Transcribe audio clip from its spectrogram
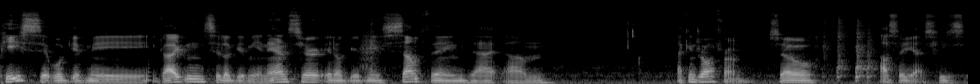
peace. It will give me guidance. It'll give me an answer. It'll give me something that um, I can draw from. So I'll say yes. He's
